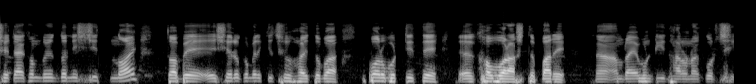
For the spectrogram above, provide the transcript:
সেটা এখন পর্যন্ত নিশ্চিত নয়, তবে সেরকমের কিছু হয়তো বা পরবর্তীতে খবর আসতে পারে। আমরা এমনটি ধারণা করছি।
